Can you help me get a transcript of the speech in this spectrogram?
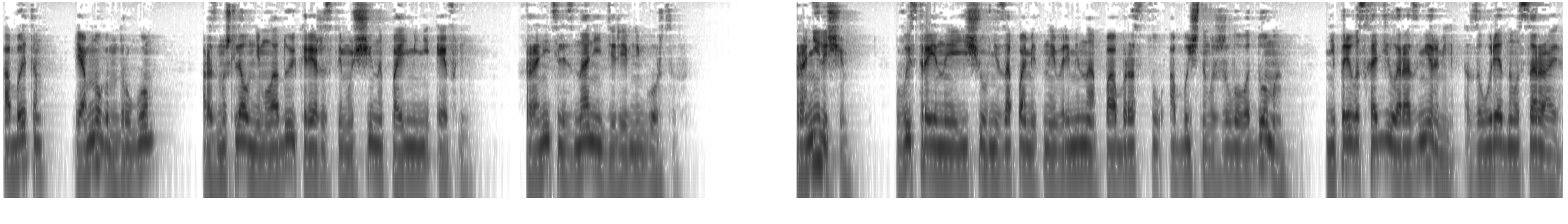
Об этом и о многом другом размышлял немолодой кряжестый мужчина по имени Эфли, хранитель знаний деревни горцев. Хранилище, выстроенное еще в незапамятные времена по образцу обычного жилого дома, не превосходило размерами заурядного сарая,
